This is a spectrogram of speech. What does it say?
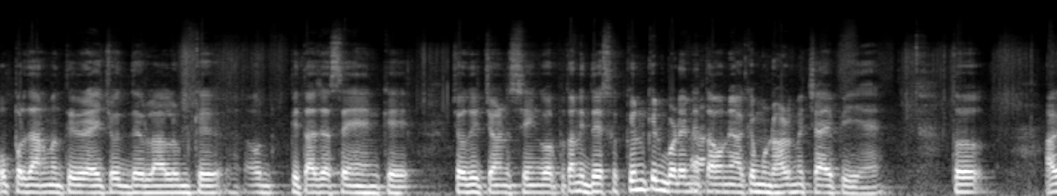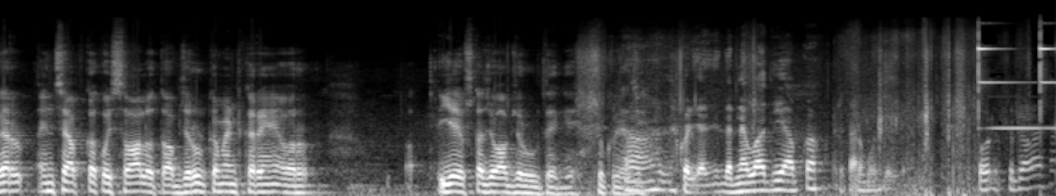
उप प्रधानमंत्री रहे चौधरी देवलाल उनके उन पिता जैसे हैं इनके चौधरी चरण सिंह और पता नहीं देश के किन किन बड़े नेताओं ने आके मुंडाल में चाय पी है। तो अगर इनसे आपका कोई सवाल हो तो आप ज़रूर कमेंट करें और ये उसका जवाब ज़रूर देंगे। शुक्रिया जी। शुक्रिया जी। धन्यवाद जी आपका। पत्रकार मोदी और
